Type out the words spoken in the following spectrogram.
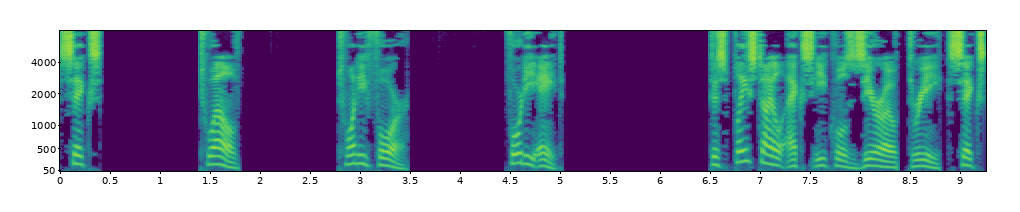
6 12 24 48 display style x equals 0 3 6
